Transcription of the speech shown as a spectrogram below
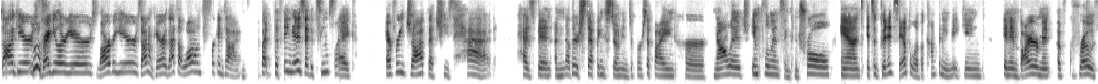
Dog years, Oof. regular years, larva years, I don't care. That's a long freaking time. But the thing is that it seems like every job that she's had has been another stepping stone in diversifying her knowledge, influence, and control. And it's a good example of a company making an environment of growth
